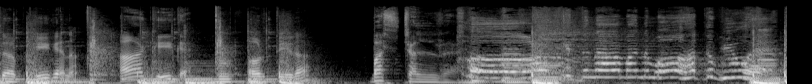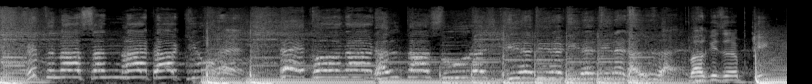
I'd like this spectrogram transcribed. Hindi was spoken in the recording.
सब ठीक है ना? हाँ ठीक है। और तेरा? बस चल रहा है। ओ, कितना मनमोहक व्यू है। इतना सन्नाटा क्यों है? देखो ना ढलता सूरज धीरे धीरे धीरे धीरे ढल रहा है। बाकी सब ठीक?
